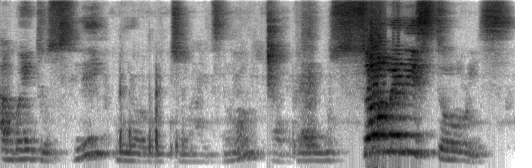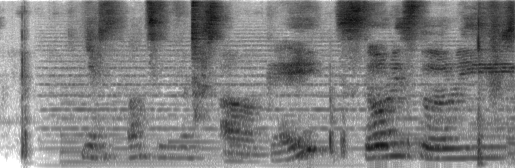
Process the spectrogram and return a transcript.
I'm going to sleep in your room tonight, no? I'll tell you so many stories. Yes, until rest. Okay, story, story.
